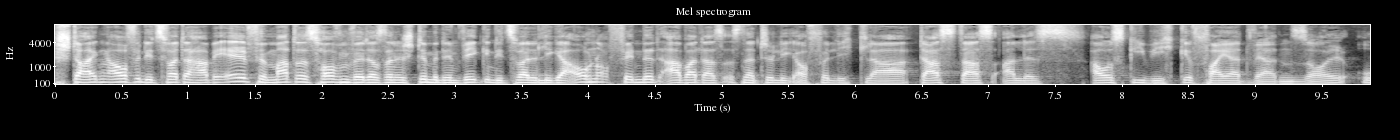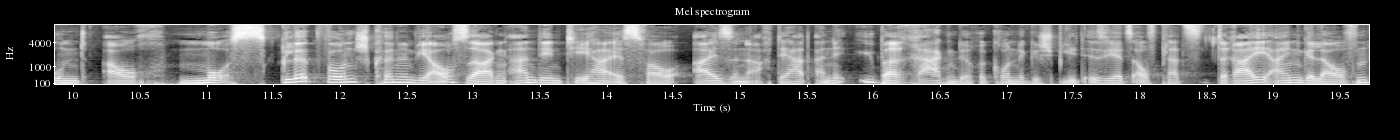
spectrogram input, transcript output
steigen auf in die zweite HBL. Für Mattes hoffen wir, dass seine Stimme den Weg in die zweite Liga auch noch findet. Aber das ist natürlich auch völlig klar, dass das alles ausgiebig gefeiert werden soll und auch muss. Glückwunsch können wir auch sagen an den THSV Eisenach. Der hat eine überragende Rückrunde gespielt, ist jetzt auf Platz 3 eingelaufen.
